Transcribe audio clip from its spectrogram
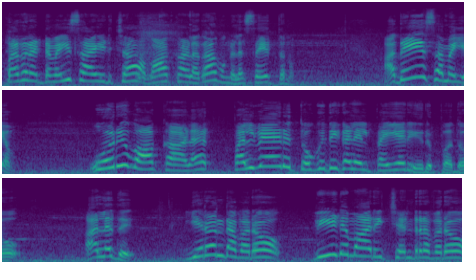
பதினெட்டு வயசு ஆயிடுச்சா வாக்காளராக அவங்கள சேர்த்தணும். அதே சமயம் ஒரு வாக்காளர் பல்வேறு தொகுதிகளில் பெயர் இருப்பதோ அல்லது இறந்தவரோ வீடு மாறி சென்றவரோ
